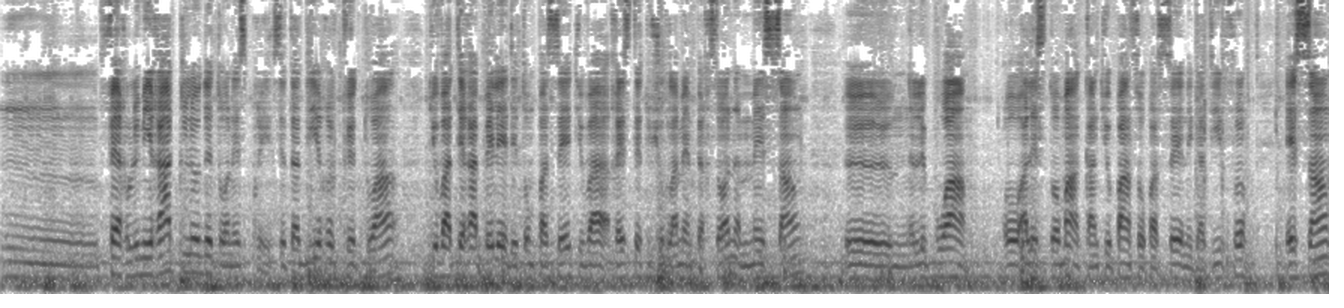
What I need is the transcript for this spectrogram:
mm, faire le miracle de ton esprit. C'est-à-dire que toi, tu vas te rappeler de ton passé, tu vas rester toujours la même personne, mais sans euh, le poids à l'estomac quand tu penses au passé négatif et sans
